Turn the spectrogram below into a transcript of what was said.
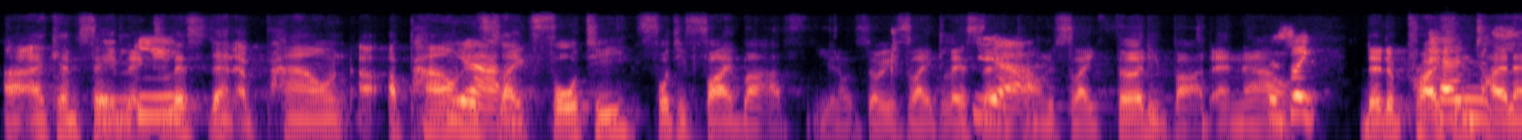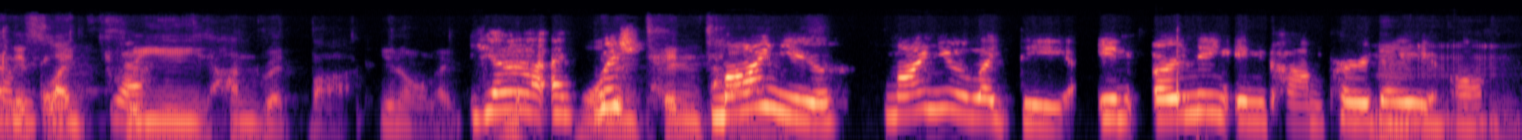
I can say like less than a pound. A pound Yeah. is like 40, 45 baht, you know, so it's like less than Yeah. a pound, it's like 30 baht. And now like the, the price in Thailand is like something, yeah. 300 baht, you know, like Yeah, mo- and more which, than 10 times. mind you mind you like the in earning income per Mm, day mm, mm, of mm,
